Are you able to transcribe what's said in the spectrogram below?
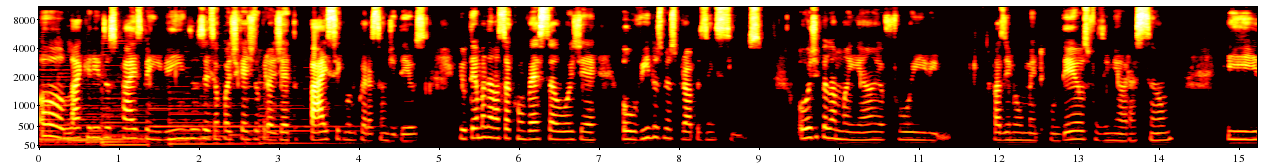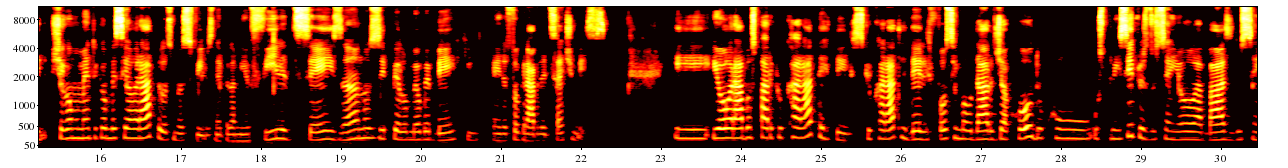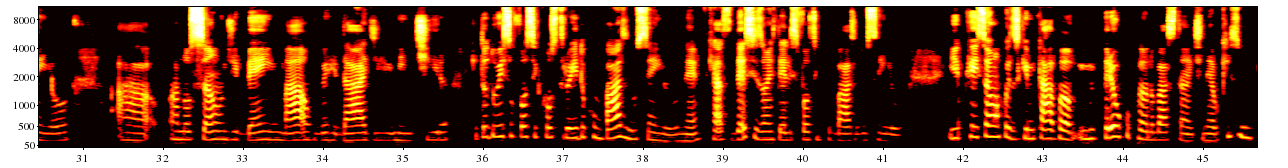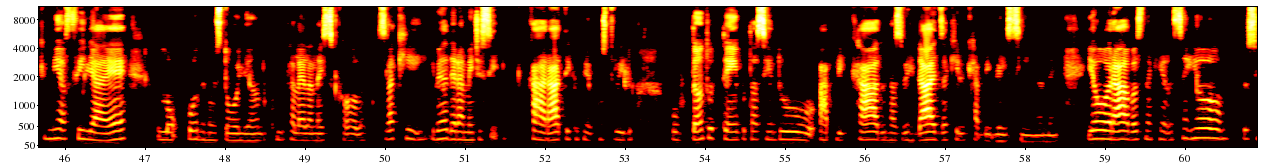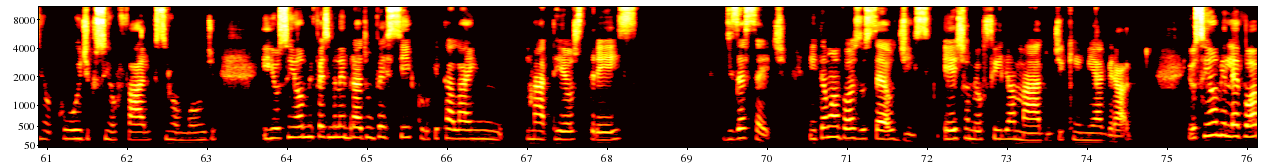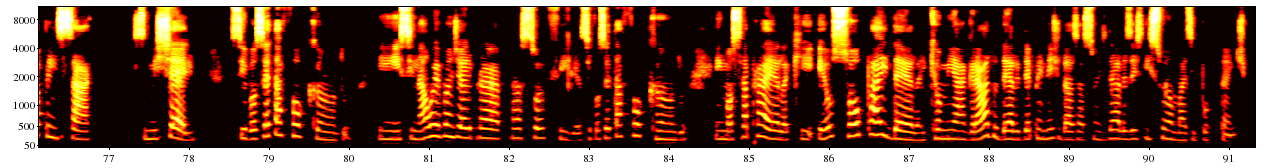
Olá, queridos pais, bem-vindos. Esse é um podcast do projeto Pai Segundo o Coração de Deus. E o tema da nossa conversa hoje é Ouvindo os meus próprios ensinos. Hoje pela manhã eu fui fazer meu momento com Deus, fazer minha oração. E chegou um momento que eu comecei a orar pelos meus filhos, né? Pela minha filha de seis anos e pelo meu bebê, que ainda estou grávida de sete meses. E, e orávamos para que o caráter deles, que o caráter deles fosse moldado de acordo com os princípios do Senhor, a base do Senhor, a, a noção de bem, mal, verdade, mentira, que tudo isso fosse construído com base no Senhor, né? Que as decisões deles fossem por base do Senhor. E porque isso é uma coisa que me estava me preocupando bastante, né? O que, isso, que minha filha é quando não estou olhando, como que ela é lá na escola? Será que verdadeiramente esse caráter que eu tenho construído por tanto tempo está sendo aplicado nas verdades aquilo que a Bíblia ensina, né? E eu orava assim naquela, Senhor, que o Senhor cuide, que o Senhor fale, que o Senhor molde. E o Senhor me fez me lembrar de um versículo que está lá em Mateus 3, 17. Então a voz do céu disse: Este é o meu filho amado, de quem me agrado. E o Senhor me levou a pensar, Michele, se você está focando em ensinar o evangelho para sua filha, se você está focando em mostrar para ela que eu sou o pai dela e que eu me agrado dela, independente das ações delas, isso é o mais importante.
